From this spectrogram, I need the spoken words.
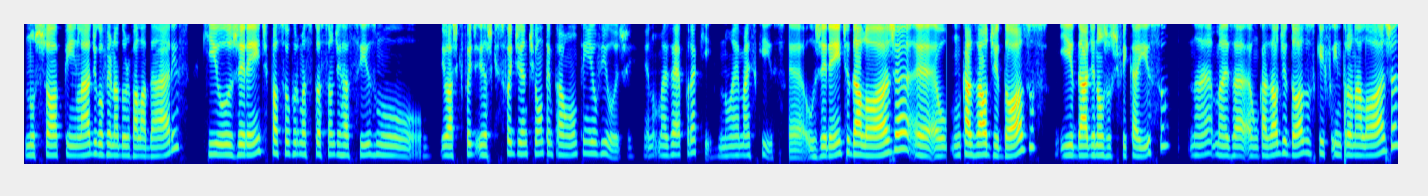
no shopping lá de Governador Valadares, que o gerente passou por uma situação de racismo. Eu acho que foi, acho que isso foi de anteontem para ontem. Eu vi hoje, eu não, mas é por aqui, não é mais que isso. É, o gerente da loja é, é um casal de idosos e idade não justifica isso né? Mas é um casal de idosos que entrou na loja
